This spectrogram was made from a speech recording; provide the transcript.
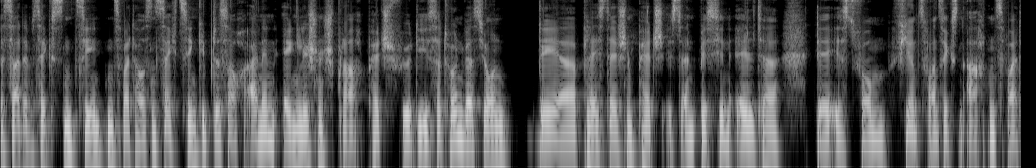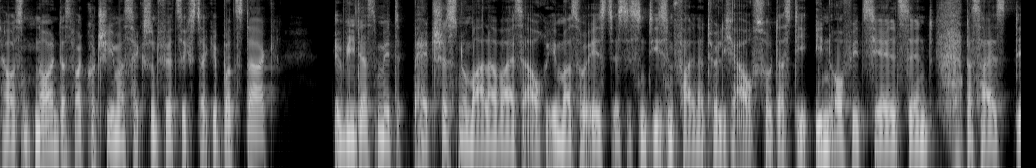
Seit dem 6.10.2016 gibt es auch einen englischen Sprachpatch für die Saturn-Version. Der PlayStation Patch ist ein bisschen älter. Der ist vom 24.08.2009. Das war Kojimas 46. Geburtstag. Wie das mit Patches normalerweise auch immer so ist, ist es in diesem Fall natürlich auch so, dass die inoffiziell sind. Das heißt,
